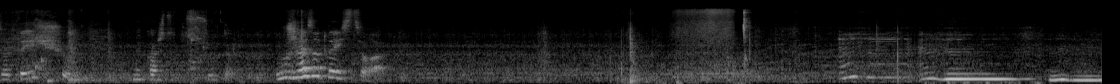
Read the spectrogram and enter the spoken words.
затещу. Мне кажется, это супер. Уже затестила. Угу, угу.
